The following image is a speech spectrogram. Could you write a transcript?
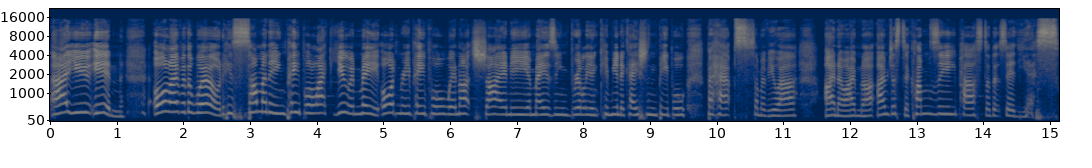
Are you in? All over the world, he's summoning people like you and me, ordinary people. We're not shiny, amazing, brilliant communication people. Perhaps some of you are. I know I'm not. I'm just a clumsy pastor that said yes.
